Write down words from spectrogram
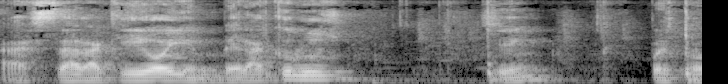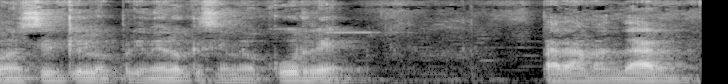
a estar aquí hoy en Veracruz, ¿sí? Pues puedo decir que lo primero que se me ocurre para mandar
